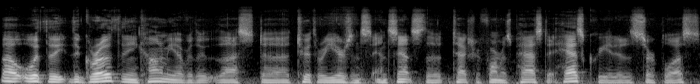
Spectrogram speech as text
Well, with the, the growth in the economy over the last uh, two or three years, and, and, since the tax reform has passed, it has created a surplus.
